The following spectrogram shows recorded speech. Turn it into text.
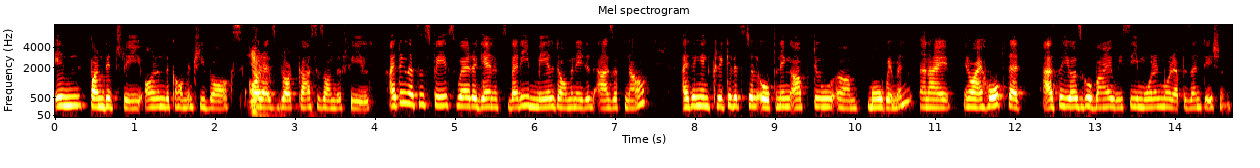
in punditry or in the commentary box yeah. or as broadcasters on the field. I think that's a space where again it's very male dominated as of now I think in cricket it's still opening up to um, more women, and I, you know, I hope that as the years go by, we see more and more representation.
